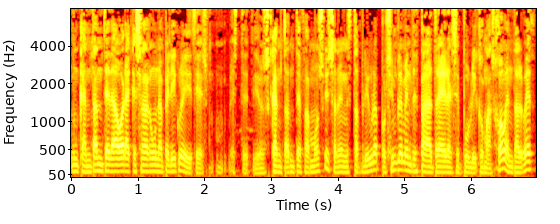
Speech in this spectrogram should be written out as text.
un cantante de ahora que salga una película y dices, este tío es cantante famoso y sale en esta película, pues simplemente es para atraer a ese público más joven, tal vez.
